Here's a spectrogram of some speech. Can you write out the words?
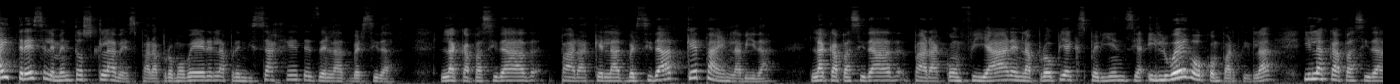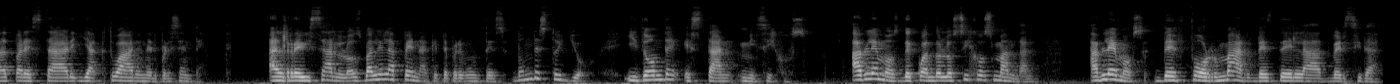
Hay tres elementos claves para promover el aprendizaje desde la adversidad. La capacidad para que la adversidad quepa en la vida, la capacidad para confiar en la propia experiencia y luego compartirla, y la capacidad para estar y actuar en el presente. Al revisarlos, vale la pena que te preguntes ¿dónde estoy yo? ¿Y dónde están mis hijos? Hablemos de cuando los hijos mandan. Hablemos de formar desde la adversidad.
